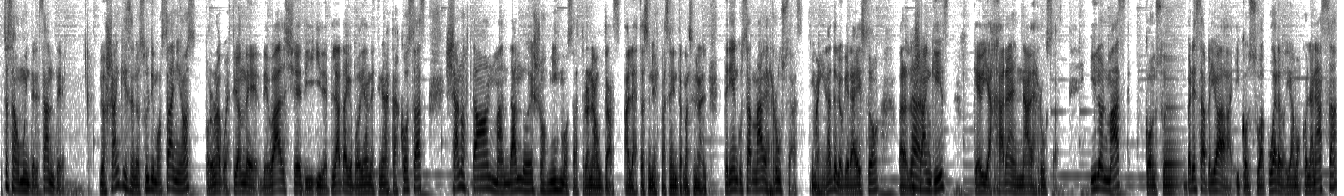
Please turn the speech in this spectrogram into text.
Esto es algo muy interesante. Los yankees en los últimos años, por una cuestión de, de budget y, y, de plata que podían destinar a estas cosas, ya no estaban mandando ellos mismos astronautas a la Estación Espacial Internacional. Tenían que usar naves rusas. Imagínate lo que era eso para los Claro. yankees que viajaran en naves rusas. Elon Musk, con su empresa privada y con su acuerdo, digamos, con la NASA,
